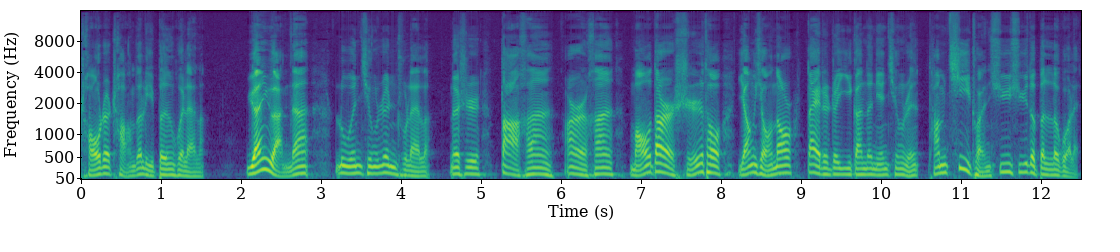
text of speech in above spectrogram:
朝着厂子里奔回来了。远远的，陆文清认出来了，那是大憨、二憨、毛蛋、石头、杨小孬带着这一干的年轻人，他们气喘吁吁的奔了过来。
